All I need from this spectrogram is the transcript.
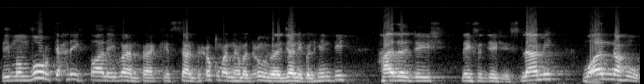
في منظور تحريك طالبان باكستان بحكم أنها مدعومة من الجانب الهندي هذا الجيش ليس جيش إسلامي وأنه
